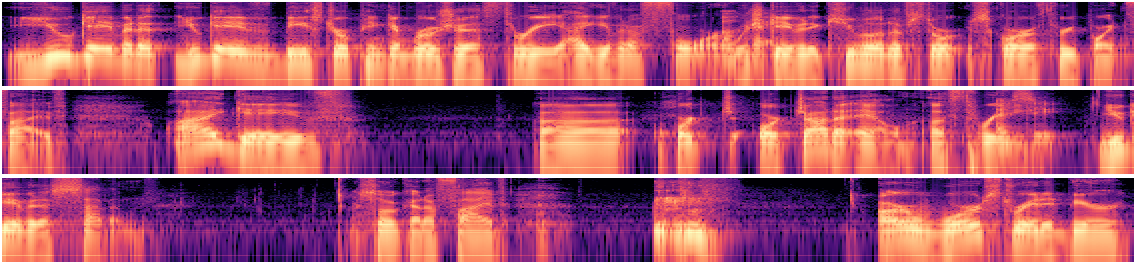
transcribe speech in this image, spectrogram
you gave it a you gave Bistro Pink Ambrosia a three. I gave it a four, which gave it a cumulative sto- score of three point five. I gave uh, Horch- Horchata Ale a three. I see. You gave it a seven, so it got a five. Our worst rated beer,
